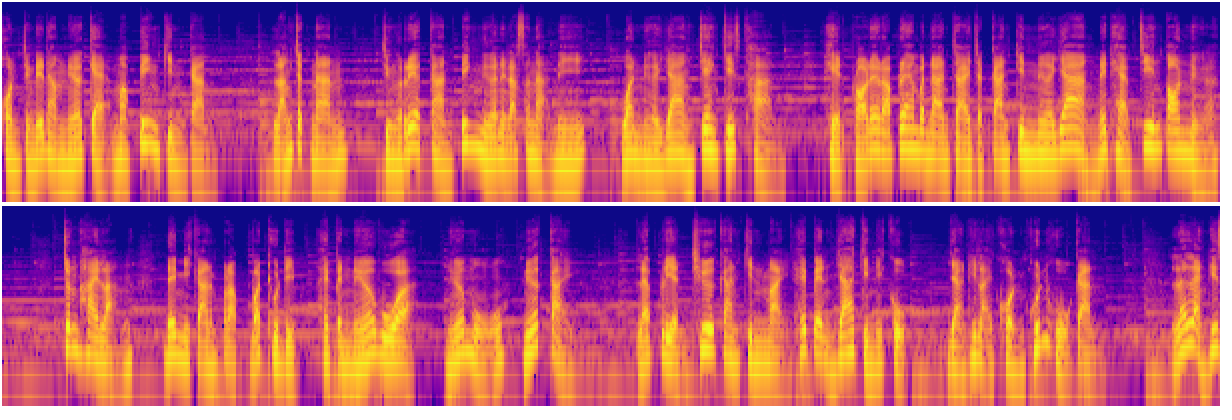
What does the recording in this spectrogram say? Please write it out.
คนจึงได้นำเนื้อแกะมาปิ้งกินกัน หลังจากนั้นจึงเรียกการปิ้งเนื้อในลักษณะนี้ว่าเนื้อย่างเจ้งกิสข่าน เหตุเพราะได้รับแรงบันดาลใจจากการกินเนื้อย่างในแถบจีนตอนเหนือ จนภายหลังได้มีการปรับวัตถุดิบให้เป็นเนื้อวัว เนื้อหมู เนื้อไก่ และเปลี่ยนชื่อการกินใหม่ให้เป็นยากินิกุ อย่างที่หลายคนคุ้นหูกัน และแหล่งที่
